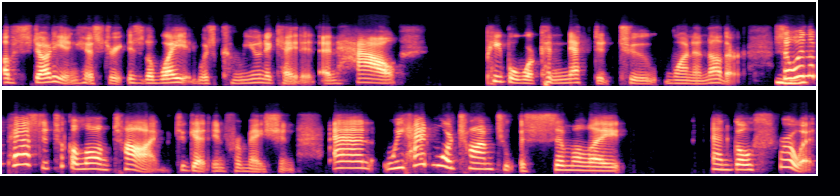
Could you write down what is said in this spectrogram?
of studying history is the way it was communicated and how people were connected to one another. Mm-hmm. So in the past, it took a long time to get information, and we had more time to assimilate and go through it.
